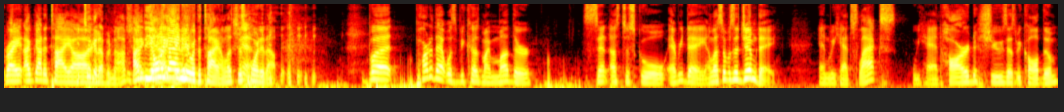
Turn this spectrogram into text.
right? I've got a tie on. took it up a notch. I'm the yeah, only I guy get in it. here with a tie on. Let's just Yeah. point it out. but part of that was because my mother sent us to school every day, unless it was a gym day, and we had slacks, we had hard shoes as we called them,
